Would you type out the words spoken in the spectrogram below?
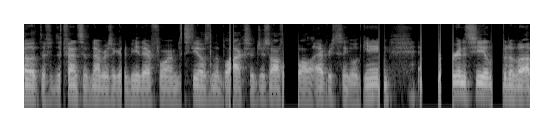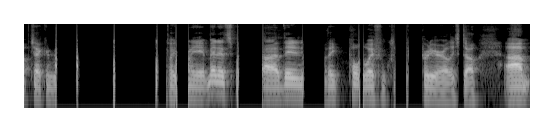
know that the defensive numbers are going to be there for him. The steals and the blocks are just off the wall every single game. And we're going to see a little bit of an uptick in play 28 minutes, but uh, they they pulled away from pretty early. So um,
